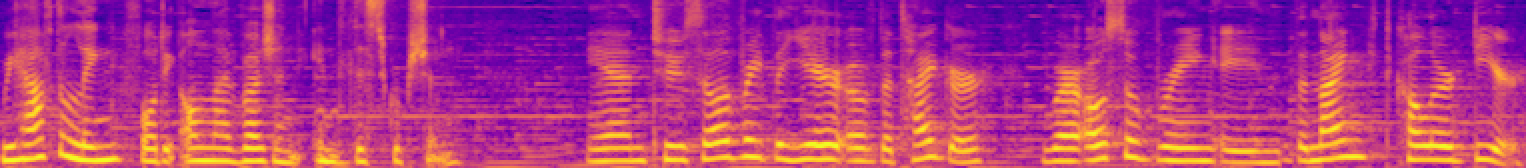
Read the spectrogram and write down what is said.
We have the link for the online version in the description. And to celebrate the year of the tiger, we are also bringing in The Nine Colored Deer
